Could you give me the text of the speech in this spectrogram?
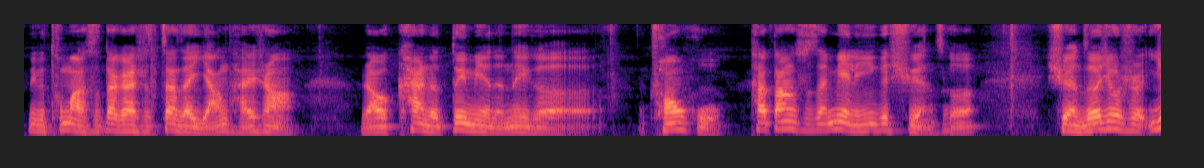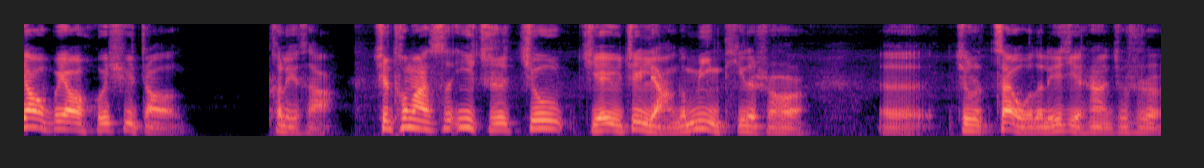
那个托马斯大概是站在阳台上，然后看着对面的那个窗户，他当时在面临一个选择，选择就是要不要回去找特蕾莎。其实托马斯一直纠结于这两个命题的时候。呃，就是在我的理解上，就是，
